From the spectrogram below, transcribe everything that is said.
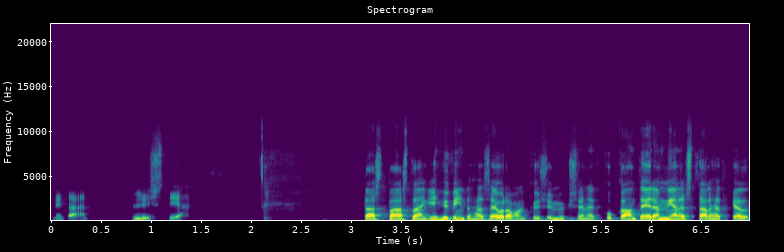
mitään lystiä. Tästä päästäänkin hyvin tähän seuraavaan kysymykseen, että kuka on teidän mielestä tällä hetkellä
